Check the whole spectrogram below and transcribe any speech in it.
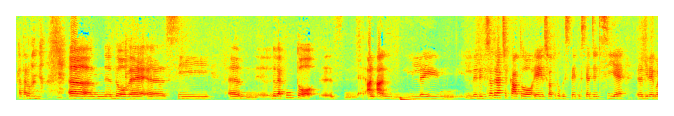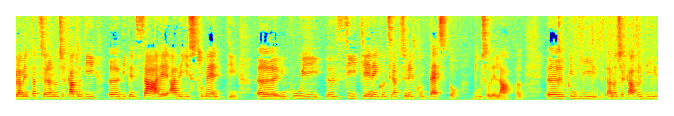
Catalogna ehm, dove, si, ehm, dove appunto il, il legislatore ha cercato, e soprattutto queste, queste agenzie eh, di regolamentazione, hanno cercato di, eh, di pensare a degli strumenti eh, in cui eh, si tiene in considerazione il contesto d'uso dell'app. Eh, quindi hanno cercato di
